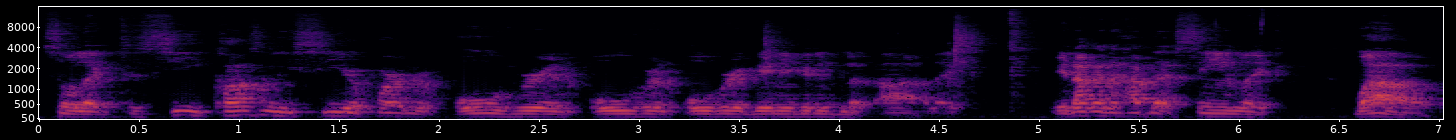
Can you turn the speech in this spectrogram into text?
So like to see constantly see your partner over and over and over again, you're gonna be like ah, like you're not gonna have that same like wow,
